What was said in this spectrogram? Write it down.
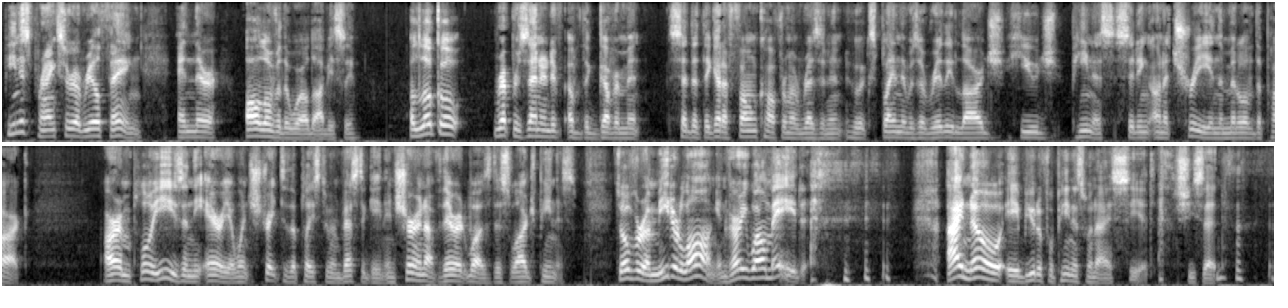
Penis pranks are a real thing, and they're all over the world, obviously. A local representative of the government said that they got a phone call from a resident who explained there was a really large, huge penis sitting on a tree in the middle of the park. Our employees in the area went straight to the place to investigate, and sure enough, there it was, this large penis. It's over a meter long and very well made. I know a beautiful penis when I see it, she said.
